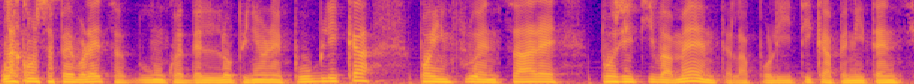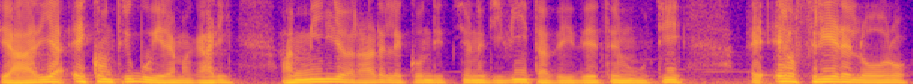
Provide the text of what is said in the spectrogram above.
La consapevolezza dunque dell'opinione pubblica può influenzare positivamente la politica penitenziaria e contribuire magari a migliorare le condizioni di vita dei detenuti e, e offrire loro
